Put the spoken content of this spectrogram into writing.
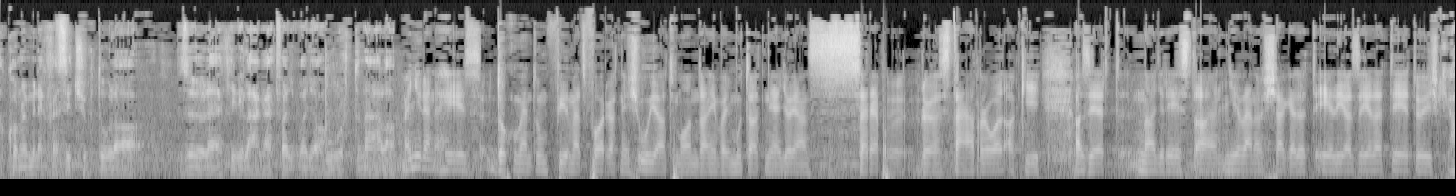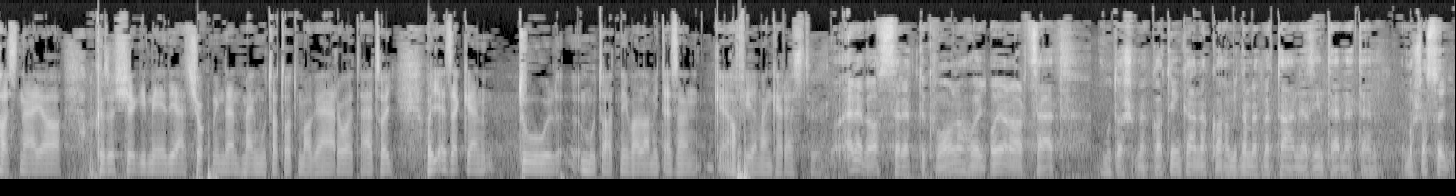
Akkor meg minek feszítsük túl a, az ő lelki világát, vagy, vagy a húrt nála. Mennyire nehéz dokumentumfilmet forgatni és újat mondani, vagy mutatni egy olyan szereplőről, sztárról, aki azért nagy részt a nyilvánosság előtt éli az életét, ő is használja a közösségi médiát, sok mindent megmutatott magáról, tehát hogy, hogy ezeken túl mutatni valamit ezen a filmen keresztül. Eleve azt szerettük volna, hogy olyan arcát mutassuk meg Katinkának, amit nem lehet megtalálni az interneten. Most az, hogy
